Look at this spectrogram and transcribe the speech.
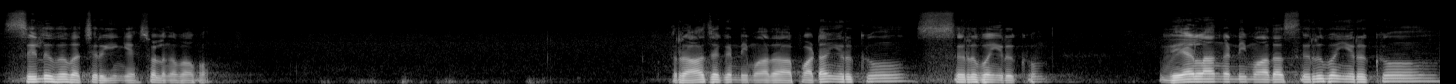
சிலுவை வச்சுருக்கீங்க? சொல்லுங்கள் பாப்போம். ராஜகண்ணி மாதா படம் இருக்கும் சிறுவம் இருக்கும். வேளாங்கண்ணி மாதா சிறுவம் இருக்கும்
